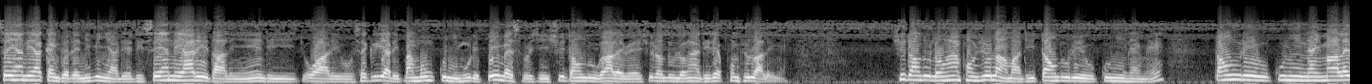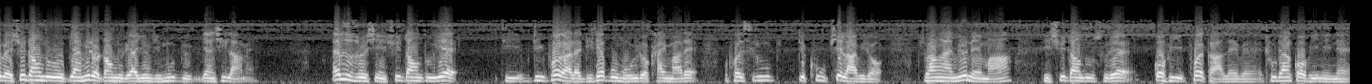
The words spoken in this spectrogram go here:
စေယံတရားကင်တွယ်တဲ့ဤပညာတွေဒီစေယံတရားတွေဒါလျင်ဒီဟိုဟာတွေကိုစက်ကရိယာတွေပံ့ပိုးကူညီမှုတွေပေးမယ်ဆိုလို့ရှိရင်ရွှေတောင်သူကလည်းပဲရွှေတောင်သူလုပ်ငန်းဒီတဲ့ဖွံ့ဖြိုးလာလိမ့်မယ်ရွှေတောင်သူလုပ်ငန်းဖွံ့ဖြိုးလာမှဒီတောင်သူတွေကိုကူညီနိုင်မယ် တောင်သူတွေကိုကူညီနိုင်မှလည်းပဲရွှေတောင်သူကိုပြန်ပြီးတော့တောင်သူတွေကယုံကြည်မှုပြန်ရှိလာမယ်။အဲလိုဆိုလို့ရှိရင်ရွှေတောင်သူရဲ့ဒီဒီဒီအဖွဲ့ကလည်းဒီထက်ပုံမှုပြီးတော့ခိုင်မာတဲ့အဖွဲ့စည်းတစ်ခုဖြစ်လာပြီးတော့ရွာငံမြို့နယ်မှာဒီရွှေတောင်သူဆိုတဲ့ကော်ဖီအဖွဲ့ကလည်းပဲအထူးတန်းကော်ဖီအနေနဲ့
